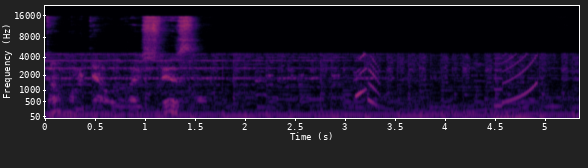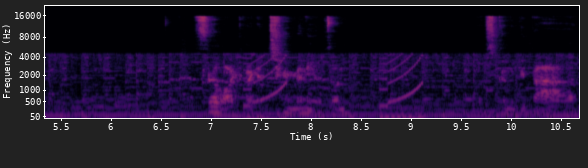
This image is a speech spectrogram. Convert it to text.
don't want to get all of those spheres, though. I feel like if I get too many of them, that's going to be bad.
